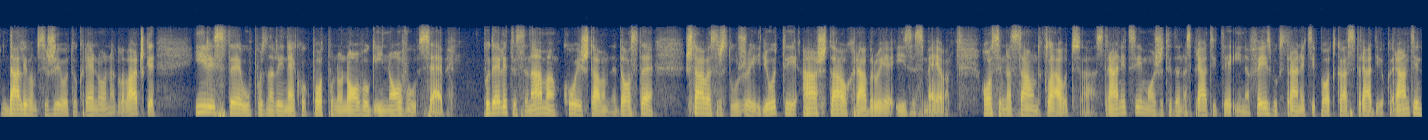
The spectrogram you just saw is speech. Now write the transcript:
da li vam se život okrenuo na glavačke ili ste upoznali nekog potpuno novog i novu sebe. Podelite sa nama ko i šta vam nedostaje, šta vas rastužuje i ljuti, a šta ohrabruje i zasmejava. Osim na SoundCloud stranici, možete da nas pratite i na Facebook stranici podcast Radio Karantin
